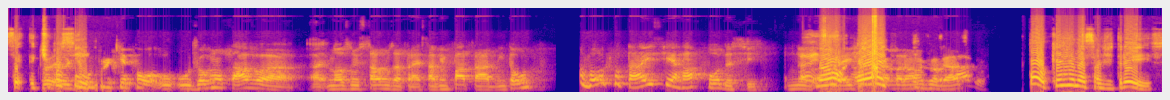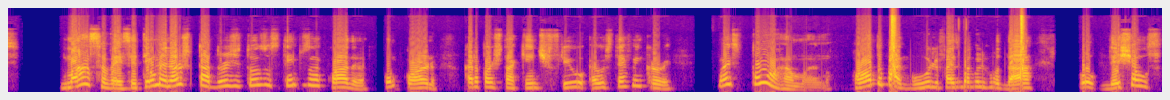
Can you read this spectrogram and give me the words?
Cê- tipo eu assim, digo porque, pô, o, o jogo não tava. Nós não estávamos atrás, estava empatado. Então, vamos chutar e se errar, foda-se. Não, É, não, é. trabalhar uma jogada. pô, quer arremessar de três? Massa, velho. Você tem o melhor chutador de todos os tempos na quadra. Concordo. O cara pode estar quente, frio, é o Stephen Curry. Mas, porra, mano. Roda o bagulho, faz o bagulho rodar. Pô, deixa os,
